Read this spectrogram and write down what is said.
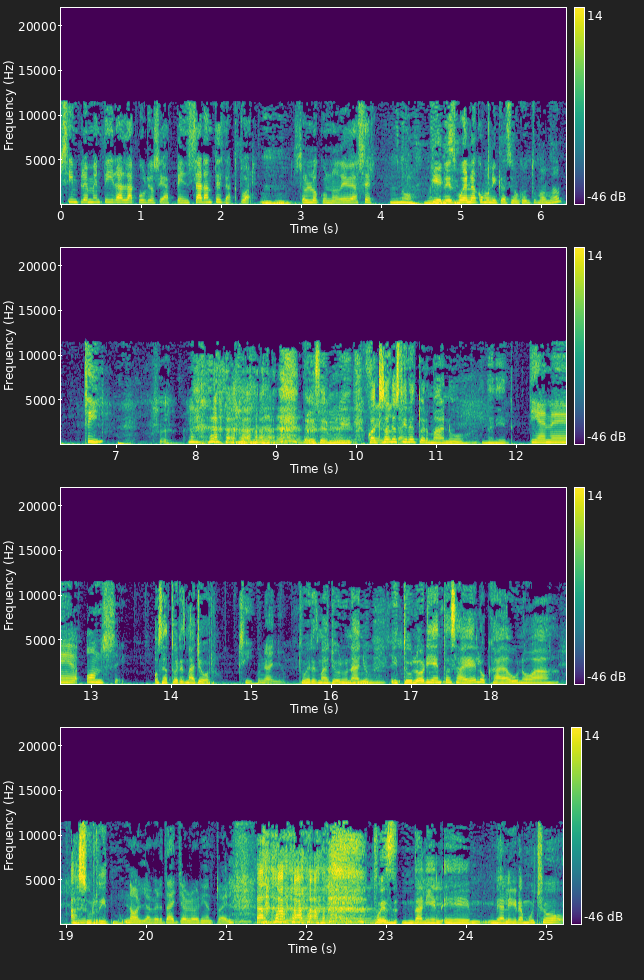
simplemente ir a la curiosidad, pensar antes de actuar. Eso es lo que uno debe hacer. No. ¿Tienes buena comunicación con tu mamá? Sí. Debe ser muy... ¿Cuántos Se años tiene tu hermano, Daniel? Tiene 11. O sea, tú eres mayor. Sí. Un año. Tú eres mayor un año. Mm, ¿Y tú lo orientas a él o cada uno va a su ritmo? No, la verdad yo lo oriento a él. Pues Daniel, eh, me alegra mucho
